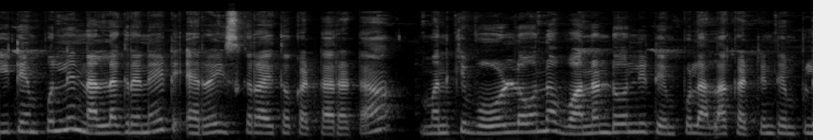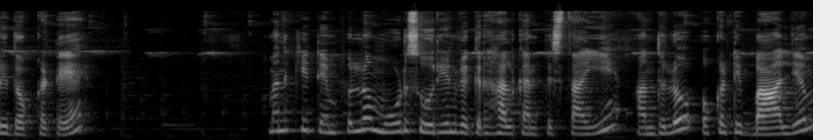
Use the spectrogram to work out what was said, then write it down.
ఈ టెంపుల్ని నల్ల గ్రనైట్ ఎర్ర ఇసుకరాయితో కట్టారట. మనకి వరల్డ్లో ఉన్న వన్ అండ్ ఓన్లీ టెంపుల్ అలా కట్టిన టెంపుల్ ఇదొక్కటే. మనకి టెంపుల్లో మూడు సూర్యుని విగ్రహాలు కనిపిస్తాయి. అందులో ఒకటి బాల్యం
